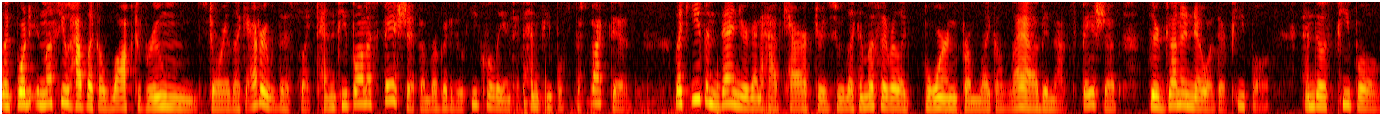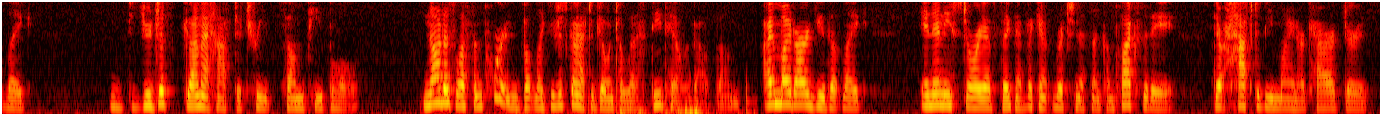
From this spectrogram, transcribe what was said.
like what unless you have like a locked room story like every there's like 10 people on a spaceship and we're going to go equally into 10 people's perspectives like even then you're going to have characters who like unless they were like born from like a lab in that spaceship they're going to know other people And those people, like, you're just gonna have to treat some people not as less important, but like you're just gonna have to go into less detail about them. I might argue that, like, in any story of significant richness and complexity, there have to be minor characters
